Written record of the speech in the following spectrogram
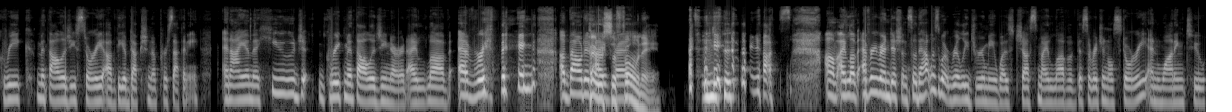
Greek mythology story of the abduction of Persephone. And I am a huge Greek mythology nerd. I love everything about it. Persephone. yes. Um, I love every rendition. So that was what really drew me was just my love of this original story and wanting to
